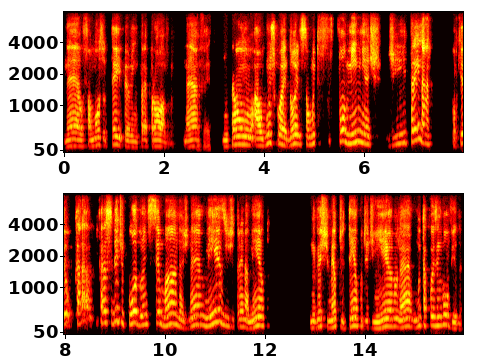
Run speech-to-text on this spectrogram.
né? O famoso tapering pré-prova, né? Perfeito. Então, alguns corredores são muito fominhas de treinar, porque o cara, o cara se dedicou durante semanas, né, meses de treinamento, investimento de tempo, de dinheiro, né, muita coisa envolvida.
